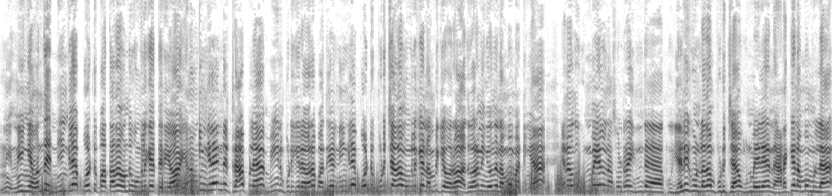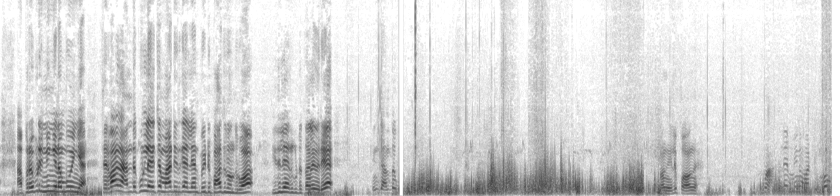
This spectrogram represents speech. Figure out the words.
நீ- நீங்கள் வந்து நீங்களே போட்டு பார்த்தா தான் வந்து உங்களுக்கே தெரியும். ஏன்னா நீங்களே இந்த ட்ராப்பில் மீன் பிடிக்கிற வரை பார்த்தீங்கன்னா நீங்களே போட்டு பிடிச்சாதான் உங்களுக்கே நம்பிக்கை வரும். அது வரை நீங்கள் வந்து நம்ப மாட்டீங்க. ஏன்னா வந்து உண்மையில் நான் சொல்கிறேன் இந்த கு- எலி குண்டில் தான் பிடிச்சேன். உண்மையிலே எனக்கே நம்ப முடியல. அப்புறம் எப்படி நீங்கள் நம்புவீங்க? சரி வாங்க அந்த குண்டில் ஏச்சா மாட்டிருக்கா இல்லையான்னு போயிட்டு பார்த்துட்டு வந்துடுவோம் இதுல இருக்கட்டும் தலைவர். இங்க அந்த வாங்க இழுப்பா வாங்க. அப்பா, அதுல மீன் மாட்டி இன்னும்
